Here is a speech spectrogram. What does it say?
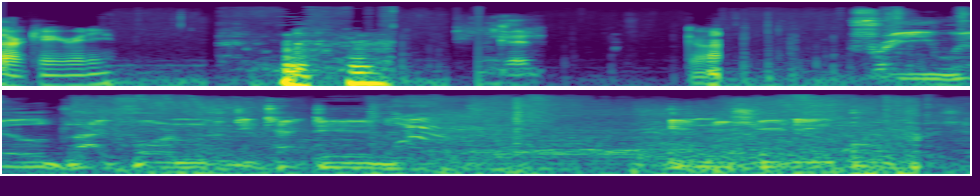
Doctor, you ready? Mhm. Good. Go on. Free willed life forms detected. Initiating operation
